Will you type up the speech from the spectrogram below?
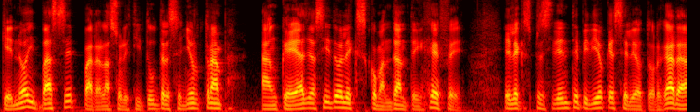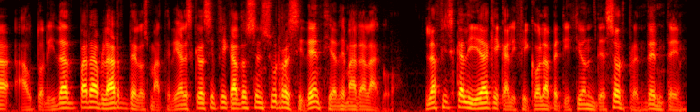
que no hay base para la solicitud del señor Trump aunque haya sido el excomandante en jefe. El expresidente pidió que se le otorgara autoridad para hablar de los materiales clasificados en su residencia de Mar-a-Lago. La Fiscalía, que calificó la petición de sorprendente,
